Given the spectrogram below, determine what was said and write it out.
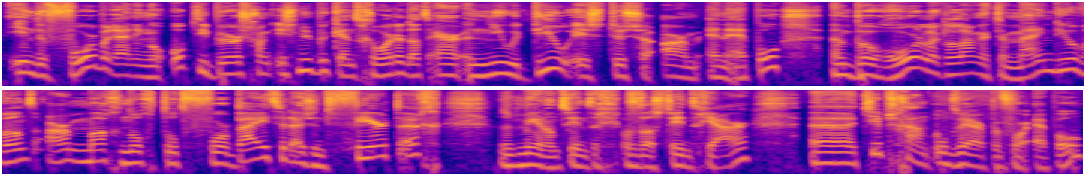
in de voorbereidingen op die beursgang is nu bekend geworden dat er een nieuwe deal is tussen ARM en Apple. Een behoorlijk lange termijn deal, want ARM mag nog tot voorbij 2040, dat is meer dan 20, of dat is 20 jaar, uh, chips gaan ontwerpen voor Apple.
